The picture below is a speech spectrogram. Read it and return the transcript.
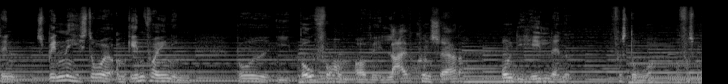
den spændende historie om genforeningen, både i bogform og ved live-koncerter rundt i hele landet, for store og for små.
